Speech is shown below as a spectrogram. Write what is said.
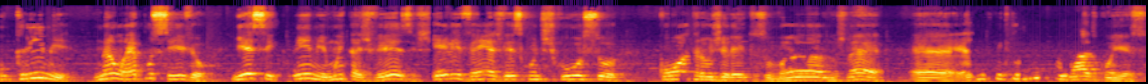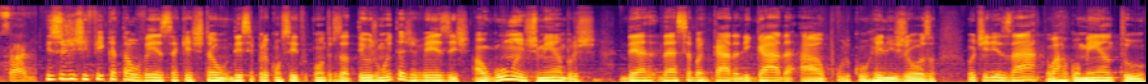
O crime não é possível. E esse crime, muitas vezes, ele vem, às vezes, com discurso contra os direitos humanos, né? É, a gente tem que ter muito cuidado com isso, sabe? Isso justifica talvez essa questão desse preconceito contra os ateus. Muitas vezes, alguns membros de, dessa bancada ligada ao público religioso utilizar o argumento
